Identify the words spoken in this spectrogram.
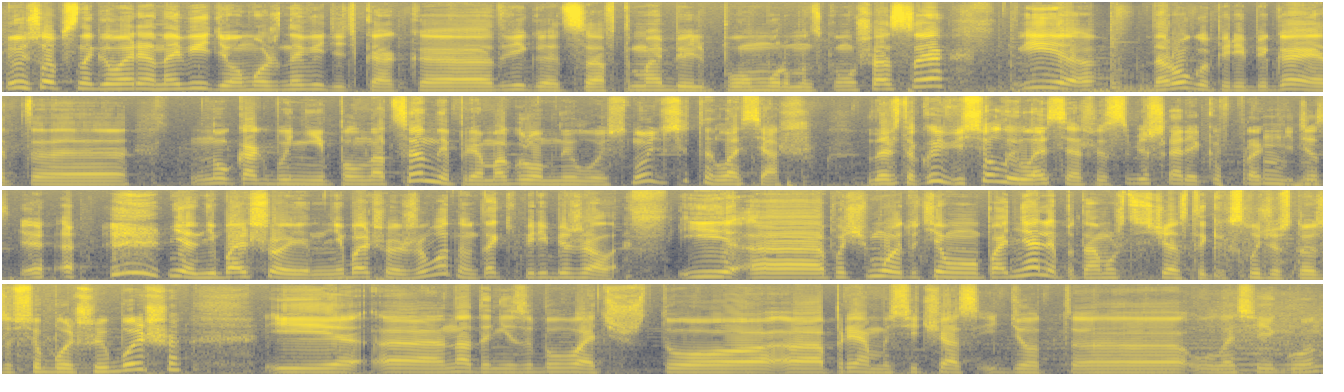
Ну и, собственно говоря, на видео можно видеть, как э, двигается автомобиль по Мурманскому шоссе, и дорогу перебегает, э, ну, как бы не полноценный, прям огромный лось, но действительно лосяж. Даже такой веселый лосяж из смешариков практически. Нет, небольшое, небольшое животное, но так и перебежало. И э, почему эту тему мы подняли? Потому что сейчас таких случаев становится все больше и больше. И э, надо не забывать, что э, прямо сейчас идет э, у лосей гон.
